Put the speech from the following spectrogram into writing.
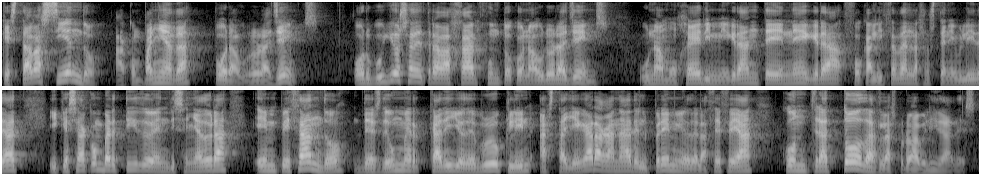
que estaba siendo acompañada por Aurora James. Orgullosa de trabajar junto con Aurora James, una mujer inmigrante negra focalizada en la sostenibilidad y que se ha convertido en diseñadora empezando desde un mercadillo de Brooklyn hasta llegar a ganar el premio de la CFA contra todas las probabilidades.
